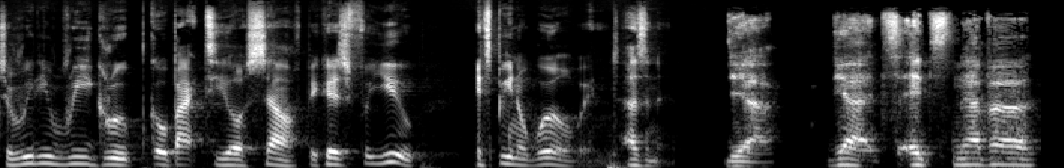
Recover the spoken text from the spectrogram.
to really regroup, go back to yourself. Because for you, it's been a whirlwind, hasn't it? Yeah, yeah. It's it's never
